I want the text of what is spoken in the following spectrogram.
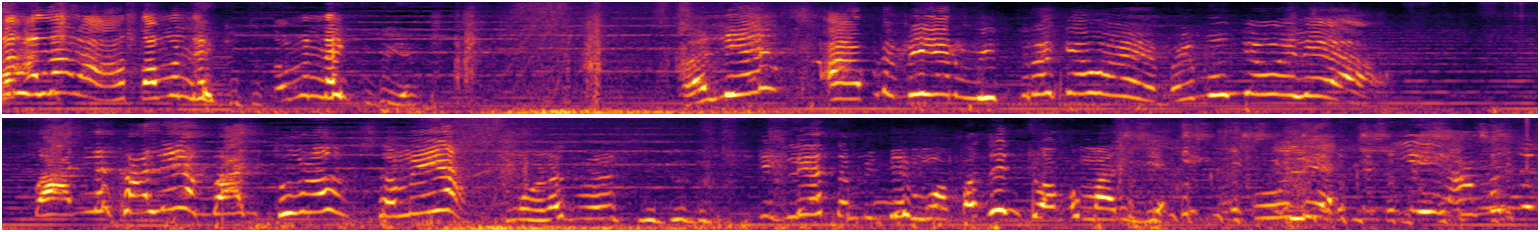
ના ના ના તમે નહીં કીધું તમે નહીં કીધું યાર. અલે, આપણે બે મિત્ર કેવાય ભાઈ બહુ કેવાય લે. બાદને ખાલી બાદ થોડો સમય મોણસ વરસ કીધું હતું એટલે તમે બે મોપા દે જોક મારી ગયા. ઓલે. આમાં થઈ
